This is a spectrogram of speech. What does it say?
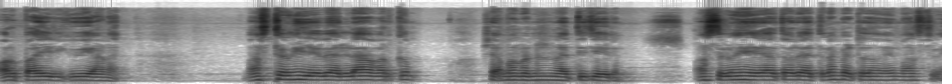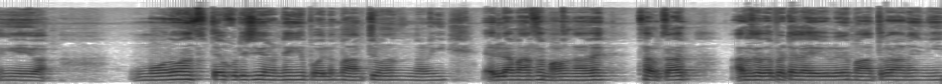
ഉറപ്പായിരിക്കുകയാണ്. മസ്റ്ററിങ് ചെയ്ത എല്ലാവർക്കും ക്ഷേമ എത്തിച്ചേരും. മസ്റ്ററിങ് ചെയ്യാത്തവർ എത്രയും പെട്ടെന്ന് പോയി മസ്റ്ററിങ് ചെയ്യുക. മൂന്ന് മാസത്തെ കുടിശ്ശികയുണ്ടെങ്കിൽ പോലും മാർച്ച് മാസം തുടങ്ങി എല്ലാ മാസം മുടങ്ങാതെ സർക്കാർ അർഹതപ്പെട്ട കൈകളിൽ മാത്രമാണെങ്കിൽ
